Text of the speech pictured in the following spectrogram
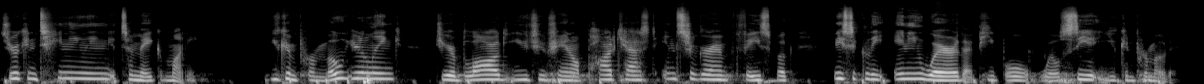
So you're continuing to make money. You can promote your link to your blog, YouTube channel, podcast, Instagram, Facebook, basically anywhere that people will see it, you can promote it.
